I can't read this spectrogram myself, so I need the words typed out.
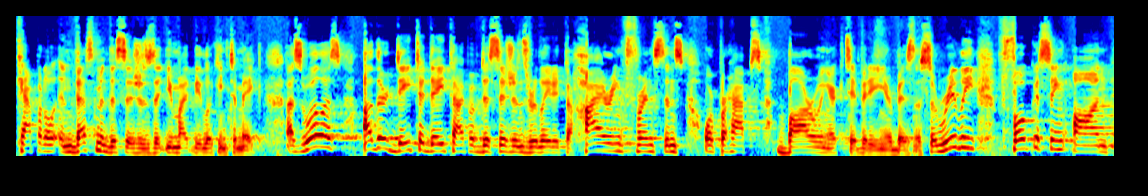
capital investment decisions that you might be looking to make, as well as other day to day type of decisions related to hiring, for instance, or perhaps borrowing activity in your business. So, really focusing on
